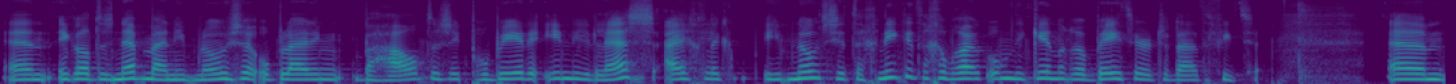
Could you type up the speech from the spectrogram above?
En ik had dus net mijn hypnoseopleiding behaald. Dus ik probeerde in die les eigenlijk hypnotische technieken te gebruiken om die kinderen beter te laten fietsen. Ehm,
